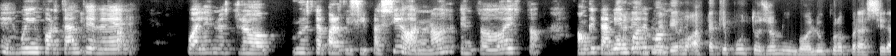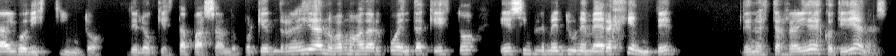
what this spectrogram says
Es muy importante ver cuál es nuestro, nuestra participación ¿no? en todo esto. Aunque también podemos... ¿Hasta qué punto yo me involucro para hacer algo distinto de lo que está pasando? Porque en realidad nos vamos a dar cuenta que esto es simplemente un emergente de nuestras realidades cotidianas.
